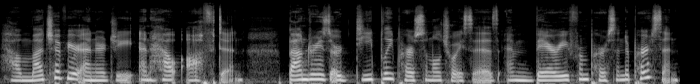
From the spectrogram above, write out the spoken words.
how much of your energy, and how often. Boundaries are deeply personal choices and vary from person to person.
